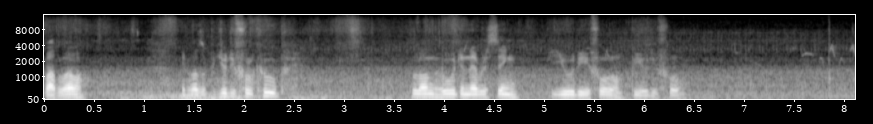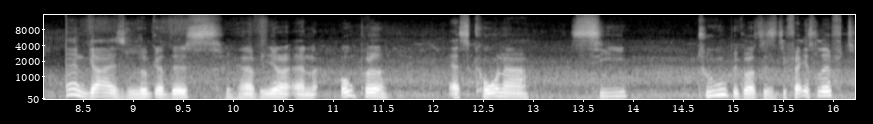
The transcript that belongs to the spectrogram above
but well it was a beautiful coupe. Long hood and everything. Beautiful beautiful and guys, look at this. We have here an Opel Ascona C2 because this is the facelift.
